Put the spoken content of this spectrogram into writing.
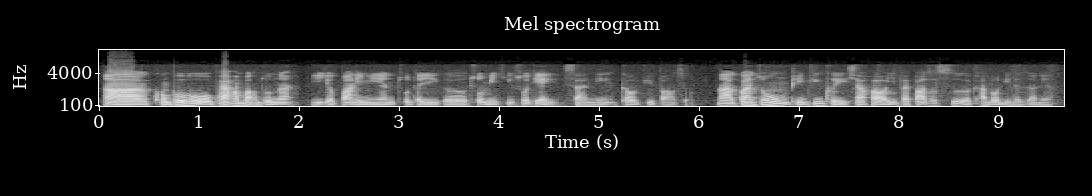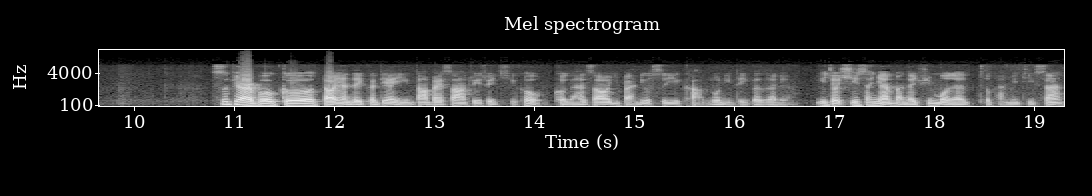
啊，恐怖排行榜中呢，一九八零年做的一个著名惊悚电影《闪灵》高居榜首。那观众平均可以消耗一百八十四卡路里的热量。斯皮尔伯格导演的一个电影《大白鲨：追随其后》可燃烧一百六十一卡路里的一个热量。一九七三年版的《驱魔人》则排名第三。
